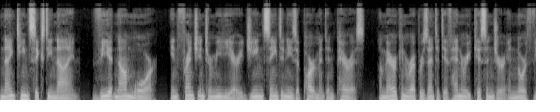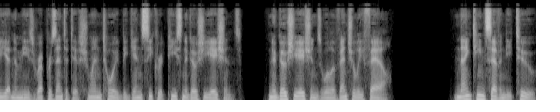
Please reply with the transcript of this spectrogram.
1969, Vietnam War. In French intermediary Jean Sainteny' apartment in Paris, American Representative Henry Kissinger and North Vietnamese Representative Xuan Thuy begin secret peace negotiations. Negotiations will eventually fail. 1972,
